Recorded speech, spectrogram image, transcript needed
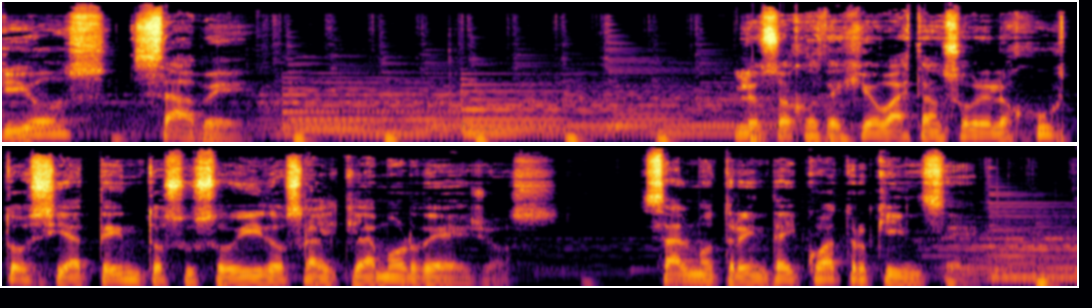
Dios sabe. Los ojos de Jehová están sobre los justos y atentos sus oídos al clamor de ellos. Salmo 34:15.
